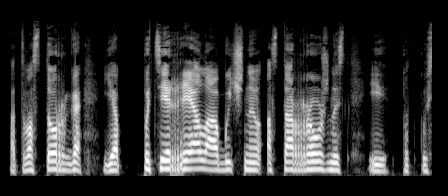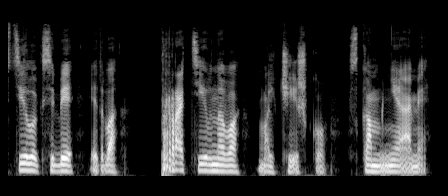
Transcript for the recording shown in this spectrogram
От восторга я потеряла обычную осторожность и подпустила к себе этого противного мальчишку с камнями.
